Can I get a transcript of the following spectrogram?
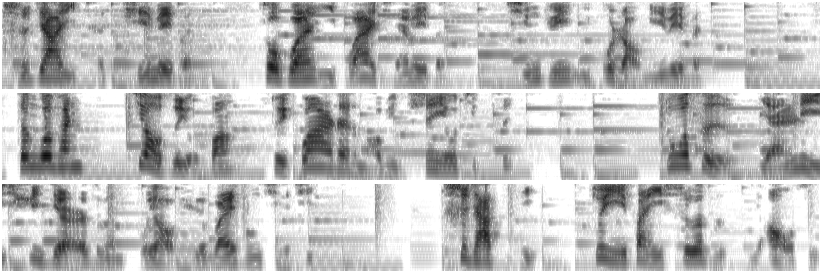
持家以诚勤为本，做官以不爱钱为本，行军以不扰民为本。曾国藩教子有方，对官二代的毛病深有警示。多次严厉训诫儿子们不要学歪风邪气。世家子弟最易犯一奢字以傲字，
